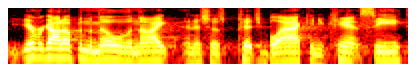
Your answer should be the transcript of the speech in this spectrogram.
you ever got up in the middle of the night and it's just pitch black and you can't see?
